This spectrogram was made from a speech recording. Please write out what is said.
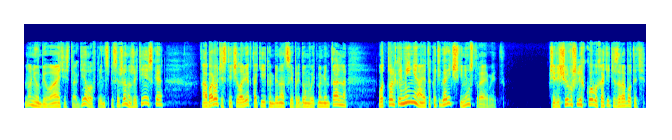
Но ну, не убивайтесь так. Дело, в принципе, совершенно житейское. Оборотистый человек такие комбинации придумывает моментально. Вот только меня это категорически не устраивает. Чересчур уж легко вы хотите заработать,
